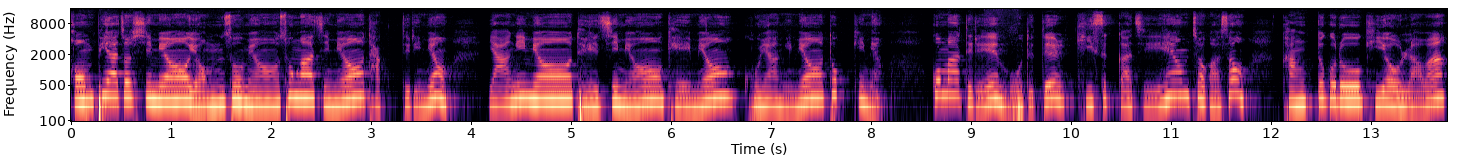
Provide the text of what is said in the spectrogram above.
건피 아저씨며 염소며 송아지며 닭들이며 양이며 돼지며 개며 고양이며 토끼며 꼬마들은 모두들 기슭까지 헤엄쳐 가서 강둑으로 기어 올라와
